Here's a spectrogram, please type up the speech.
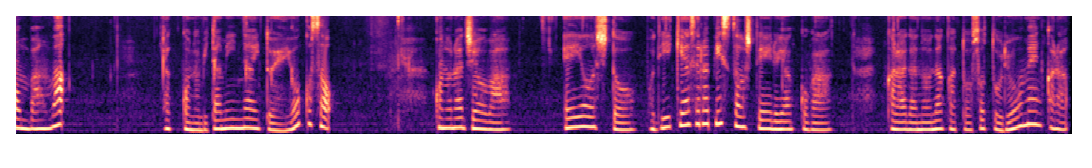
こんばんは。やっこのビタミンナイトへようこそ。このラジオは栄養士とボディケアセラピストをしているやっこが体の中と外両面から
